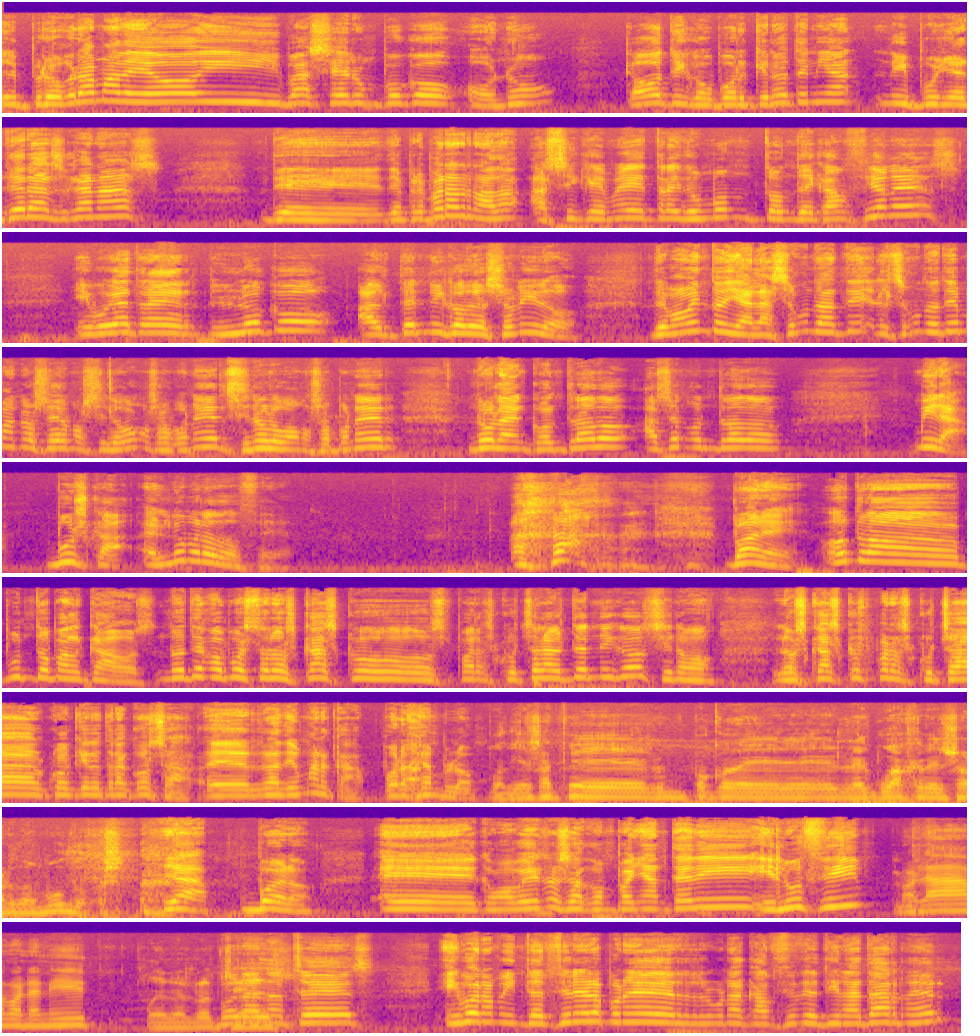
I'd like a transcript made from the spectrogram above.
el programa de hoy va a ser un poco, o no, caótico, porque no tenía ni puñeteras ganas de, preparar nada, así que me he traído un montón de canciones y voy a traer loco al técnico de sonido. De momento ya, la segunda el segundo tema no sabemos si lo vamos a poner, si no lo vamos a poner, no lo he encontrado. ¿Has encontrado? Mira, busca el número 12. vale, otro punto para el caos. No tengo puesto los cascos para escuchar al técnico, sino los cascos para escuchar cualquier otra cosa. Eh, Radio Marca, por Ah, ejemplo. Podías hacer un poco de lenguaje de sordomudos. Ya, bueno, eh, como veis nos acompañan Teddy y Lucy. Hola, buenas noches. Buenas noches. Buenas noches. Y bueno, mi intención era poner una canción de Tina Turner,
